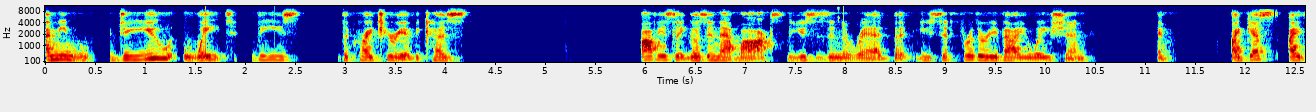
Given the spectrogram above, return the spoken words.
I mean, do you weight these, the criteria? Because obviously it goes in that box, the use is in the red, but you said further evaluation. And I guess I,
